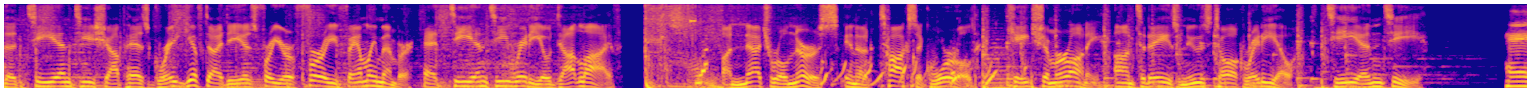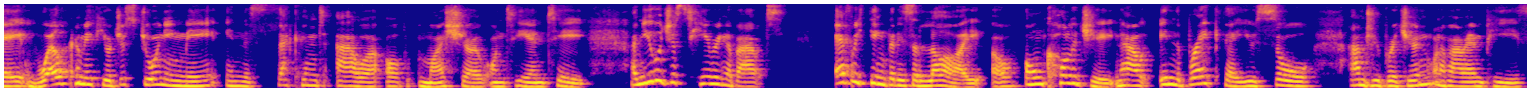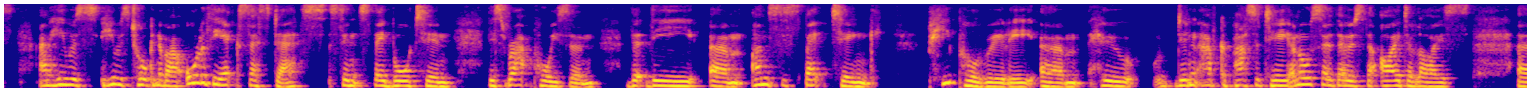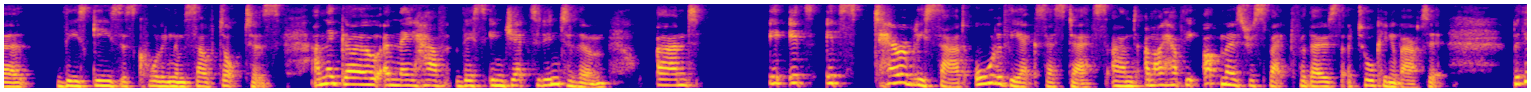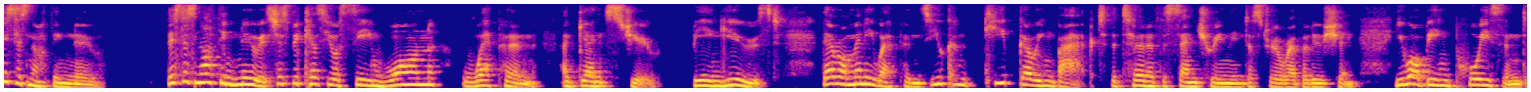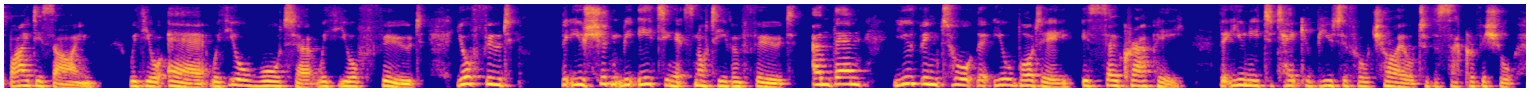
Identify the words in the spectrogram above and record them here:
The TNT shop has great gift ideas for your furry family member at TNTRadio.live. A natural nurse in a toxic world. Kate Shemirani on today's News Talk Radio, TNT. Hey, welcome if you're just joining me in the second hour of my show on TNT. And you were just hearing about everything that is a lie of oncology. Now, in the break there, you saw Andrew Bridgen, one of our MPs, and he was he was talking about all of the excess deaths since they brought in this rat poison that the um, unsuspecting people really um, who didn't have capacity, and also those that idolize. Uh, these geezers calling themselves doctors and they go and they have this injected into them and it's it's terribly sad all of the excess deaths and and i have the utmost respect for those that are talking about it. But this is nothing new. This is nothing new. It's just because you're seeing one weapon against you being used. There are many weapons. You can keep going back to the turn of the century in the industrial revolution. You are being poisoned by design with your air with your water with your food. Your food that you shouldn't be eating it's not even food and then you've been taught that your body is so crappy that you need to take your beautiful child to the sacrificial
